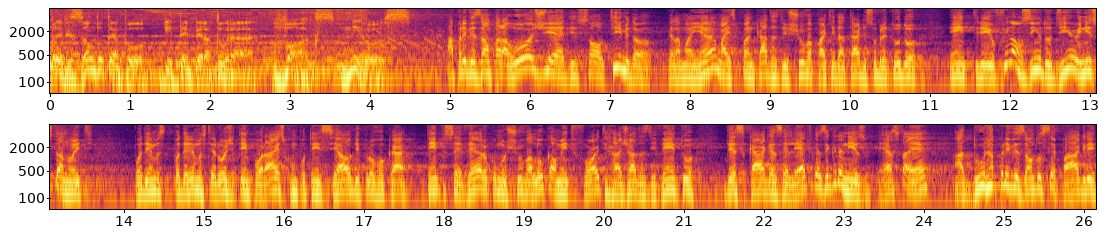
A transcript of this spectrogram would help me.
Previsão do tempo e temperatura. Vox News. A previsão para hoje é de sol tímido pela manhã, mas pancadas de chuva a partir da tarde, sobretudo entre o finalzinho do dia e o início da noite. Podemos, poderemos ter hoje temporais com potencial de provocar tempo severo, como chuva localmente forte, rajadas de vento, descargas elétricas e granizo. Esta é a dura previsão do CEPAGRE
